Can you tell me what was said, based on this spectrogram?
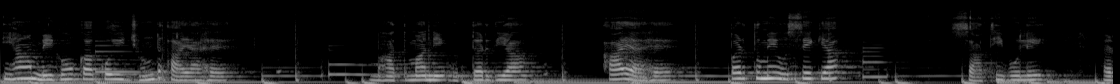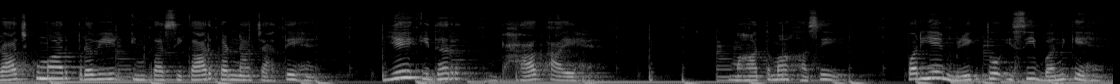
यहाँ मृगों का कोई झुंड आया है? महात्मा ने उत्तर दिया, आया है, पर तुम्हें उससे क्या? साथी बोले, राजकुमार प्रवीर इनका शिकार करना चाहते हैं। ये इधर भाग आए हैं। महात्मा हंसे पर ये मृग तो इसी वन के हैं।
